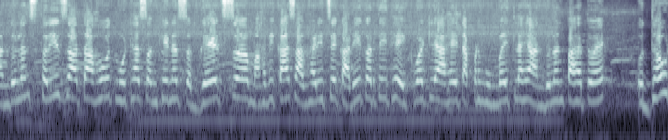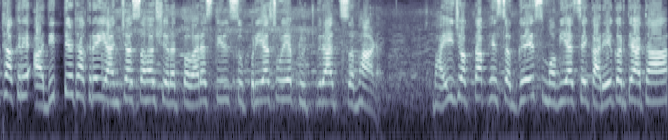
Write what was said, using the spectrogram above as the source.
आंदोलनस्थळी जात आहोत. मोठ्या संख्येनं सगळेच महाविकास आघाडीचे कार्यकर्ते इथे एकवटले आहेत. आपण मुंबईतलं हे आंदोलन पाहतोय. उद्धव ठाकरे आदित्य ठाकरे यांच्यासह शरद पवार असतील सुप्रिया सुळे पृथ्वीराज चव्हाण. भाई जगताप हे सगळेच मवियाचे कार्यकर्ते आता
